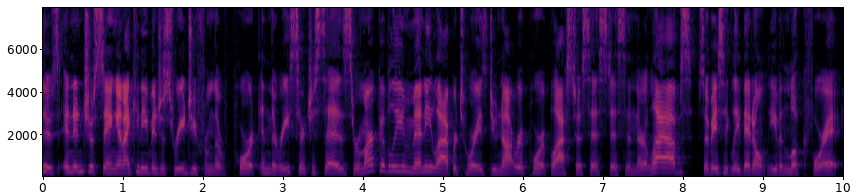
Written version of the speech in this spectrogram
There's an interesting, and I can even just read you from the report in the research. It says, remarkably, many laboratories do not report blastocystis in their labs. So basically, they don't even look for it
